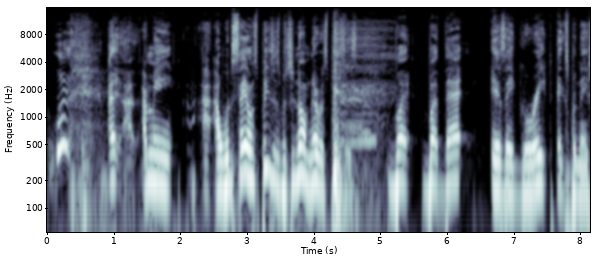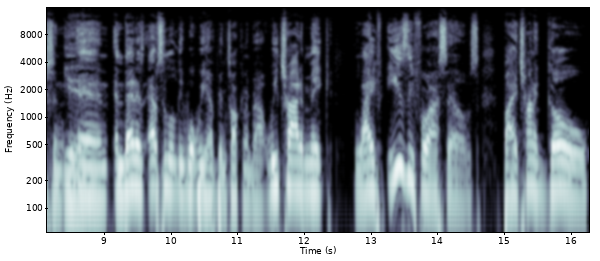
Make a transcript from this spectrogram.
What? I, I I mean, I, I would say on speeches, but you know I'm never speeches. but but that is a great explanation, Yeah. and and that is absolutely what we have been talking about. We try to make life easy for ourselves by trying to go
